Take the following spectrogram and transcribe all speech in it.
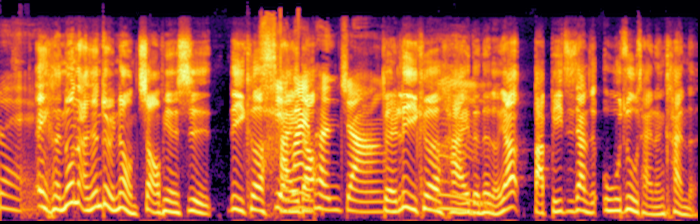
对，哎、很多男生对于那种照片是立刻嗨到喷张，对，立刻嗨的那种，要把鼻子这样子捂住才能看的。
